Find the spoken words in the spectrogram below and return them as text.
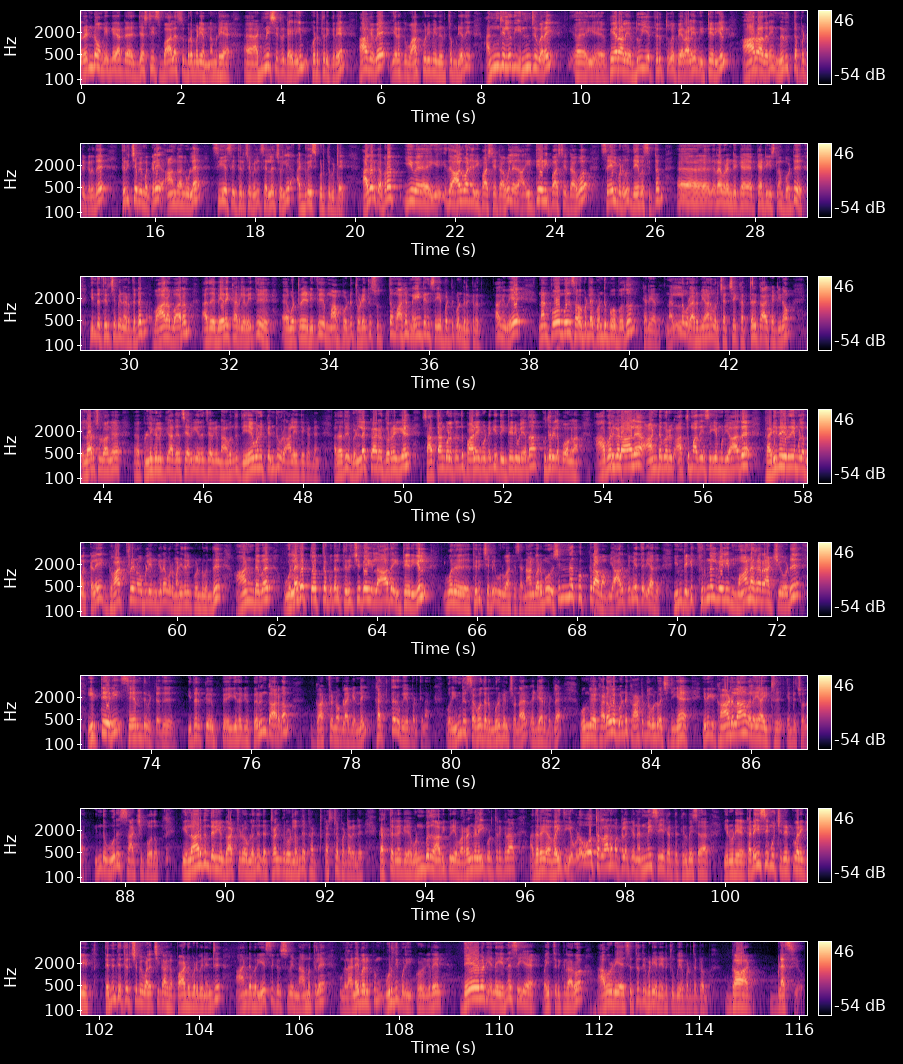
ரெண்டும் எங்கள் ஜஸ்டிஸ் பாலசுப்ரமணியம் நம்முடைய அட்மினிஸ்ட்ரேட்டர் கையிலையும் கொடுத்திருக்கிறேன். ஆகவே எனக்கு வாக்குரிமை நிறுத்த முடியாது. அன்றிலிருந்து இன்று வரை பேராலயம் தூய திருத்துவ பேராலயம் இட்டேரியில் ஆராதனை நிறுத்தப்பட்டிருக்கிறது. திருச்சபை மக்களை ஆங்காங்கு உள்ள சிஎஸ்சி திருச்சபையில் செல்ல சொல்லி அட்வைஸ் கொடுத்து விட்டேன். அதற்கப்புறம் இவ இது ஆழ்வானேரி பாஸ்டேட்டாவோ இல்லை இட்டேரி பாஸ்டேட்டாவோ செயல்படுவது தேவசித்தம் ரெண்டு கே கேட்டகிஸ்ட்லாம் போட்டு இந்த திருச்சபை நடத்திட்டம். வாரம் வாரம் அது வேலைக்காரர்களை வைத்து ஒற்றையடித்து மாப் போட்டு துடைத்து சுத்தமாக மெயின்டைன் செய்யப்பட்டு கொண்டிருக்கிறது. ஆகவே நான் போகும்போது சவப்பட்டில் கொண்டு போகும்போதும் கிடையாது. நல்ல ஒரு அருமையான ஒரு சர்ச்சை கத்தருக்காக கட்டினோம். எல்லாரும் சொல்லுவாங்க பிள்ளைகளுக்கு அதை சேருங்க இதை சேருங்க நான் வந்து தேவனுக்கென்று ஒரு ஆலயத்தை கட்டினேன். அதாவது வெள்ளக்கார துறைகள் சாத்தாங்குளத்திலிருந்து பாளையங்கோட்டைக்கு இந்த இட்டேரி வழியாக தான் குதிரையில் போவாங்களாம் அவர்களால் ஆண்டவர் ஆத்துமாதையும் செய்ய முடியாத கடின இருதயமுள்ள மக்களை காட்ஃப்ரே நோபல் என்கிற ஒரு மனிதனை கொண்டு வந்து ஆண்டவர் உலகத் தோற்ற முதல் திருச்சபை இல்லாத இட்டேரியில் ஒரு திருச்சபை உருவாக்கி சார் நான் வரும்போது ஒரு சின்ன குக்கிராமம் யாருக்குமே தெரியாது. இன்றைக்கு திருநெல்வேலி மாநகராட்சியோடு இட்டேரி சேர்ந்து விட்டது. இதற்கு பெ- இதற்கு பெருங்காரணம் காட்ஃப்ரே நோப்லாக் என்னை கர்த்தர் உபயோகப்படுத்தினார். ஒரு இந்து சகோதரர் முருகன் சொன்னார் ரெட்டியார்பேட்டில் உங்கள் கடவுளை கொண்டு காட்டுக்குள்ளே கொண்டு வச்சிட்டீங்க இன்னைக்கு காடுலாம் விலையாயிற்று என்று சொன்னார். இந்த ஒரு சாட்சி போதும். எல்லாருக்கும் தெரியும் காட்ஃபிடோவிலேருந்து இந்த ட்ரங்க் ரோட்டில் வந்து கட் கஷ்டப்பட்டார் என்று. கர்த்தர் எனக்கு ஒன்பது ஆவிக்குரிய வரங்களை கொடுத்திருக்கிறார். அதனை வைத்து எவ்வளவோ திரளான மக்களுக்கு நன்மை செய்ய கர்த்தர் கிருபை செய்தார். என்னுடைய கடைசி மூச்சு நிற்கும் வரைக்கும் தென்னிந்திய திருச்சபை வளர்ச்சிக்காக பாடுபடுவேன் என்று ஆண்டவர் இயேசு கிறிஸ்துவின் நாமத்தில் உங்கள் அனைவருக்கும் உறுதிமொழி கொள்கிறேன் தேவன் என்னை என்ன செய்ய வைத்திருக்கிறாரோ அவருடைய சித்தத்தின்படி என்னை எடுத்து உபயோகப்படுத்தட்டும். God bless you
